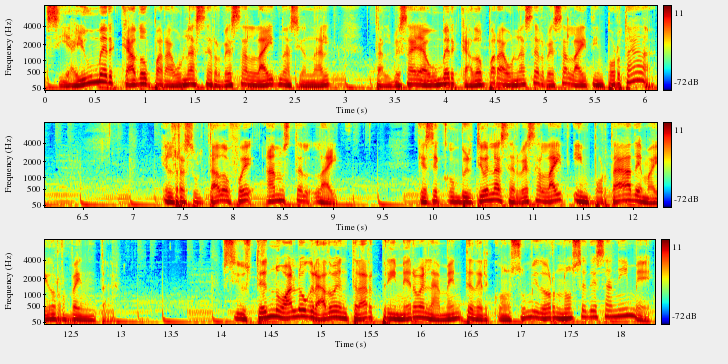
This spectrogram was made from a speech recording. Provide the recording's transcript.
si hay un mercado para una cerveza light nacional, tal vez haya un mercado para una cerveza light importada. El resultado fue Amstel Light, que se convirtió en la cerveza light importada de mayor venta. Si usted no ha logrado entrar primero en la mente del consumidor, no se desanime.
